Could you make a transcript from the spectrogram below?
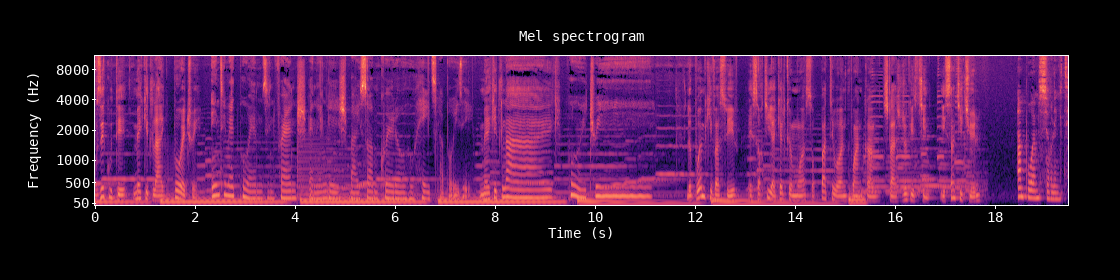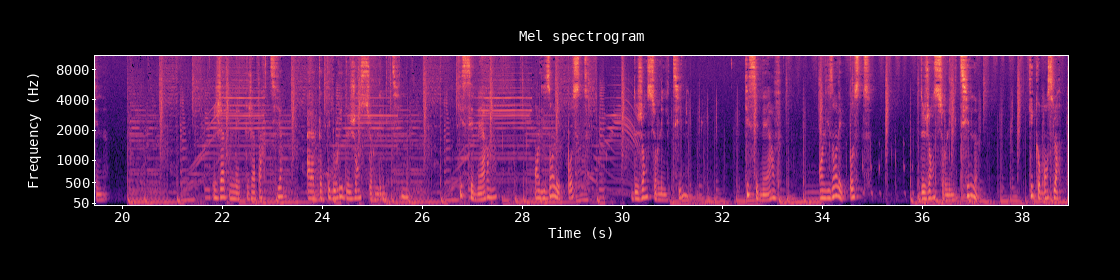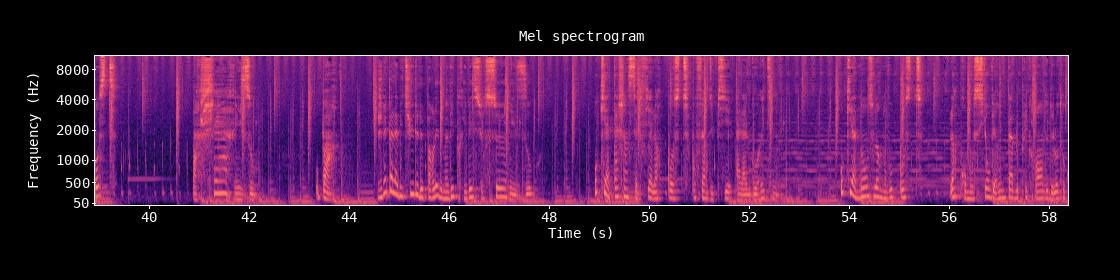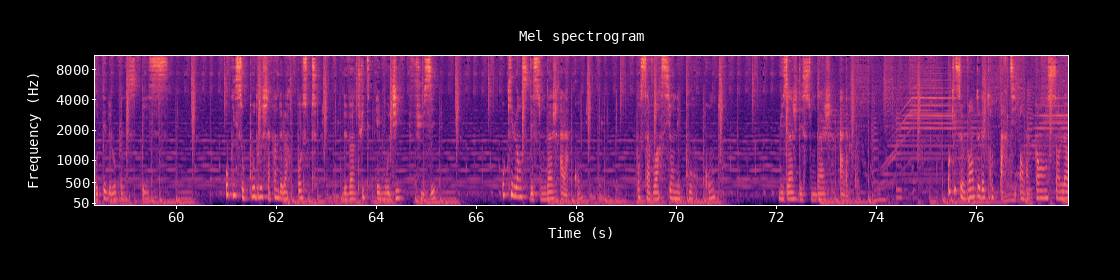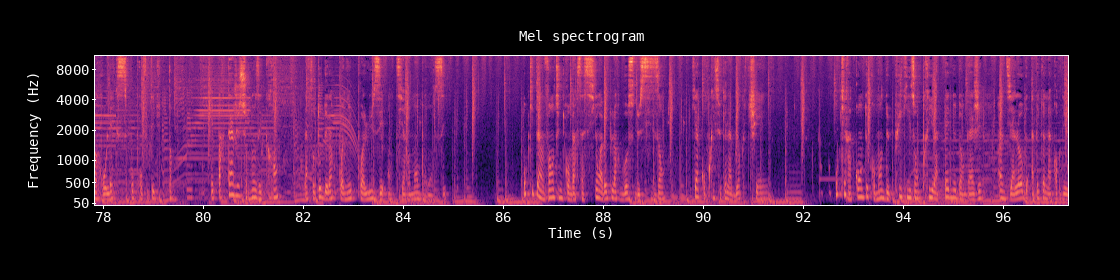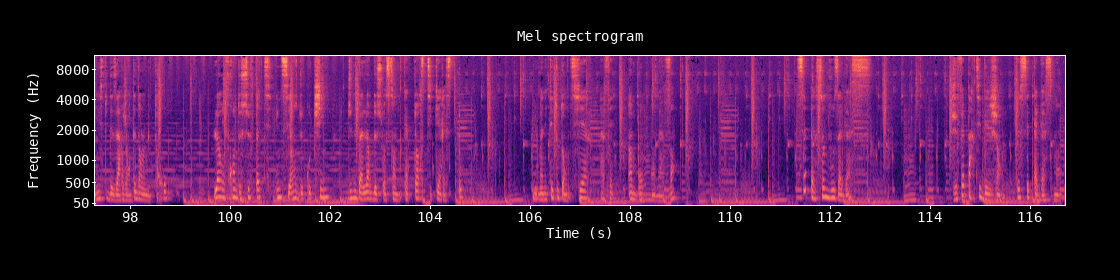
Vous écoutez Make It Like Poetry. Intimate poems in French and English by some credo who hates la poésie. Make It Like Poetry. Le poème qui va suivre est sorti il y a quelques mois sur patreon.com slash Il s'intitule Un poème sur LinkedIn. J'admets que j'appartiens à la catégorie de gens sur LinkedIn qui s'énervent en lisant les posts de gens sur LinkedIn qui s'énervent en lisant les posts de gens sur LinkedIn qui commencent leurs posts par cher réseau ou par je n'ai pas l'habitude de parler de ma vie privée sur ce réseau ou qui attachent un selfie à leur post pour faire du pied à l'algorithme. Ou qui annoncent leur nouveau post, leur promotion vers une table plus grande de l'autre côté de l'open space ou qui saupoudrent chacun de leurs posts de 28 emojis fusés, ou qui lancent des sondages à la con pour savoir si on est pour ou contre l'usage des sondages à la con, ou qui se vantent d'être partis en vacances sans leur Rolex pour profiter du temps et partagent sur nos écrans la photo de leur poignet poilus et entièrement bronzé, ou qui inventent une conversation avec leur gosse de 6 ans qui a compris ce qu'est la blockchain ou qui raconte comment depuis qu'ils ont pris la peine d'engager un dialogue avec un accordéoniste désargenté dans le métro, leur offrant de ce fait une séance de coaching d'une valeur de 74 tickets resto, l'humanité tout entière a fait un bond en avant. Ces personnes vous agacent. Je fais partie des gens que cet agacement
